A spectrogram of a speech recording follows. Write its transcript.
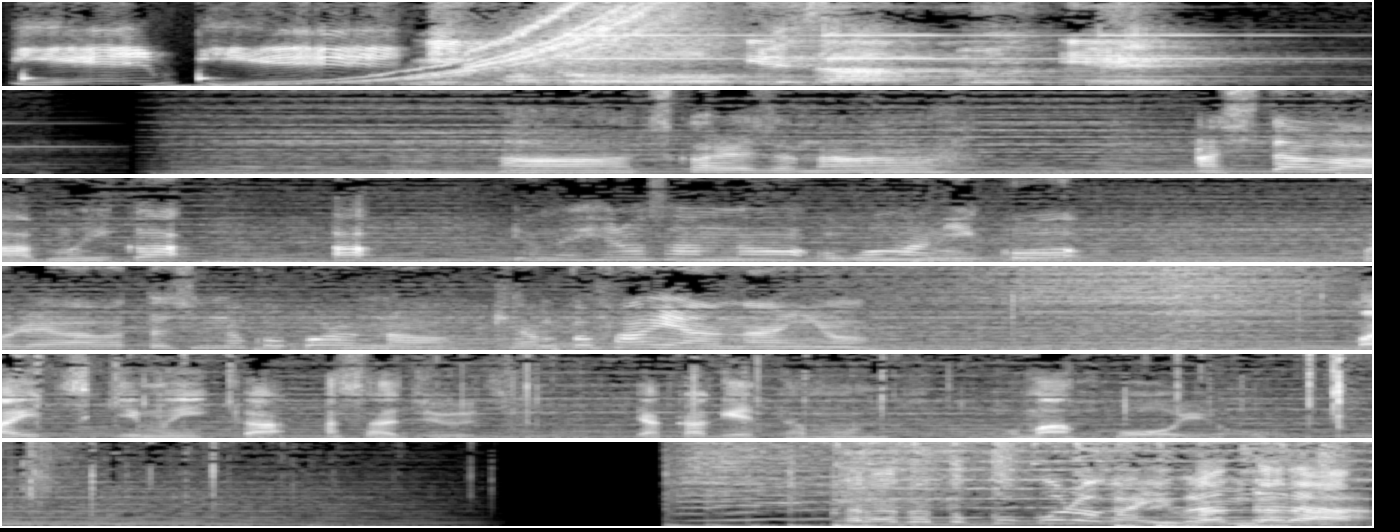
ピエンピエン。あー疲れじゃな。明日は6日。あ嫁ひろさんのおごまに行こう。これは私の心のキャンプファイヤーなんよ。毎月6日朝10時夜影多文字ごま法要。体と心が歪んだら。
